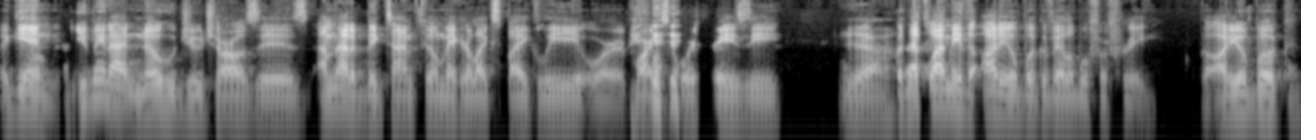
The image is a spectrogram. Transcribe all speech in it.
Again, okay. you may not know who Jude Charles is. I'm not a big time filmmaker like Spike Lee or Martin Scorsese. Yeah. But that's why I made the audiobook available for free. The audiobook, okay.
